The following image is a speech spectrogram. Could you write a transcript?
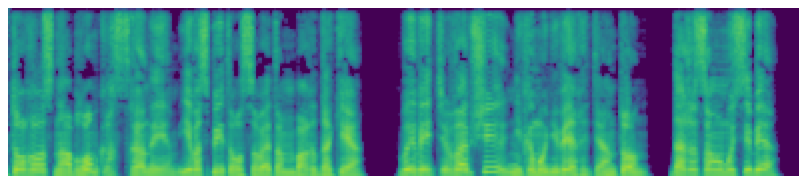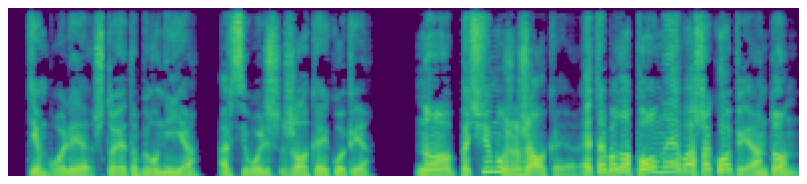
кто рос на обломках страны и воспитывался в этом бардаке. Вы ведь вообще никому не верите, Антон, даже самому себе. Тем более, что это был не я, а всего лишь жалкая копия. Но почему же жалкая? Это была полная ваша копия, Антон.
